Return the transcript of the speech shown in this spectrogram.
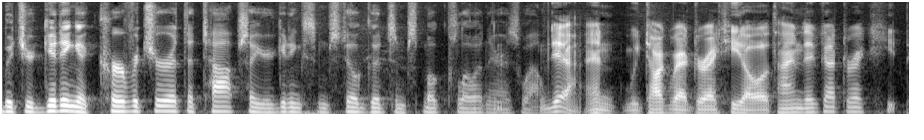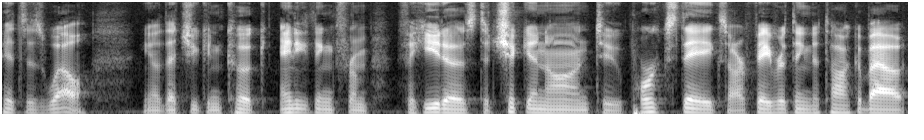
but you're getting a curvature at the top, so you're getting some still good some smoke flow in there as well. Yeah, and we talk about direct heat all the time. They've got direct heat pits as well. You know that you can cook anything from fajitas to chicken on to pork steaks. Our favorite thing to talk about.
